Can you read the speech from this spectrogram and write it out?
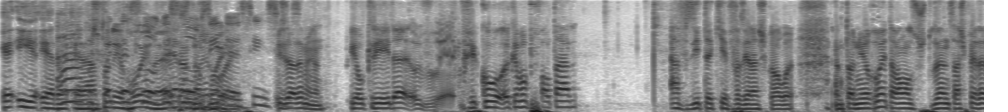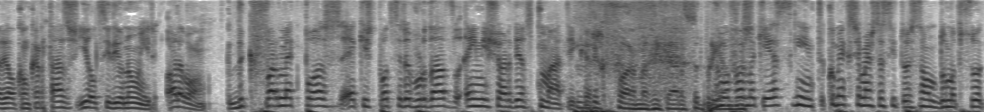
É- e Era, Ah, era António com a Rui, sua- não é? Era António. Rui. Sim, sim, Exatamente. Ele queria ir. a- ficou, acabou por faltar. À visita que ia fazer à escola António Rui, estavam os estudantes à espera dele com cartazes e ele decidiu não ir. Ora bom, de que forma é que, pode, é que isto pode ser abordado em Michórdia de temáticas? De que forma, Ricardo, De surpreende uma forma que é a seguinte: como é que se chama esta situação de uma pessoa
